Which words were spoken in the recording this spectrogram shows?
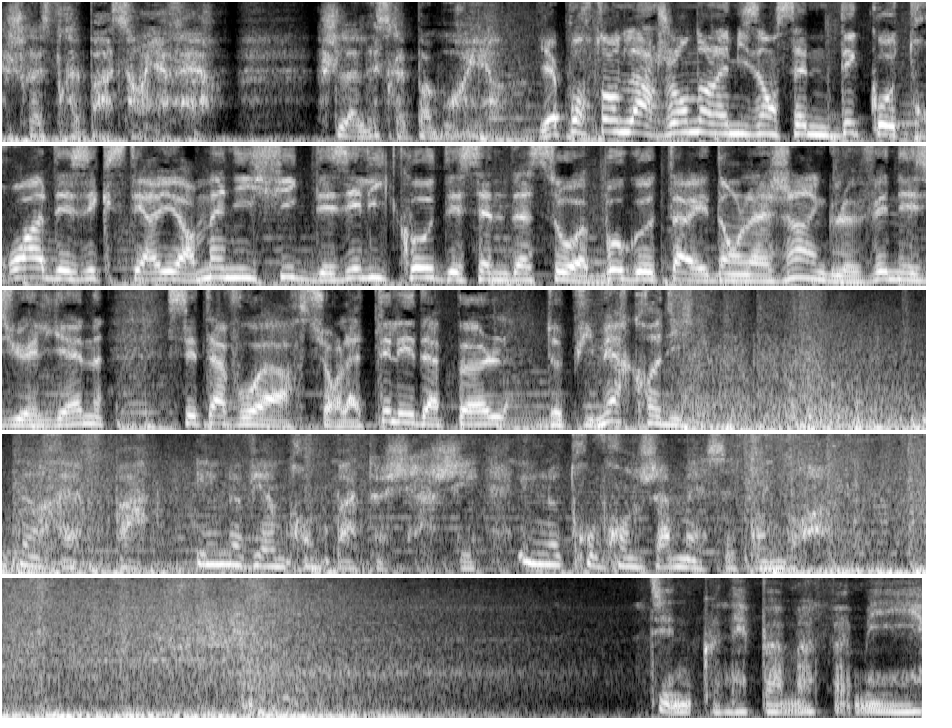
Je resterai pas sans rien faire. Je la laisserai pas mourir. Il y a pourtant de l'argent dans la mise en scène d'Echo 3, des extérieurs magnifiques, des hélicos, des scènes d'assaut à Bogota et dans la jungle vénézuélienne. C'est à voir sur la télé d'Apple depuis mercredi. Ne rêve pas, ils ne viendront pas te chercher, ils ne trouveront jamais cet endroit. Tu ne connais pas ma famille.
